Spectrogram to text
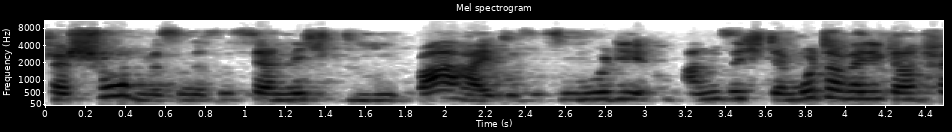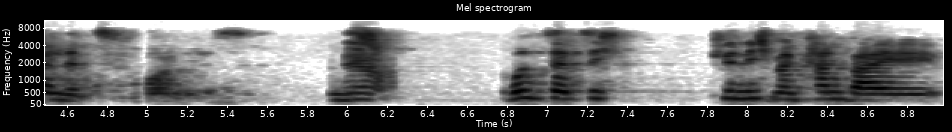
verschoben ist. Und das ist ja nicht die Wahrheit, es ist nur die Ansicht der Mutter, weil die gerade verletzt worden ist. Und ja. grundsätzlich finde ich, man kann bei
